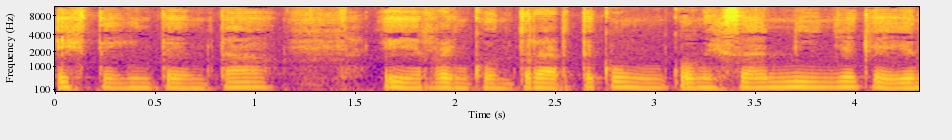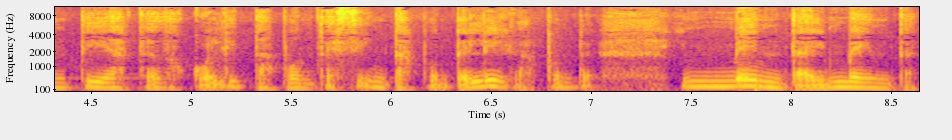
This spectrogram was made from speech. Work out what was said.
Este, intenta eh, reencontrarte con, con, esa niña que hay en ti, hazte dos colitas, ponte cintas, ponte ligas, ponte, inventa, inventa.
